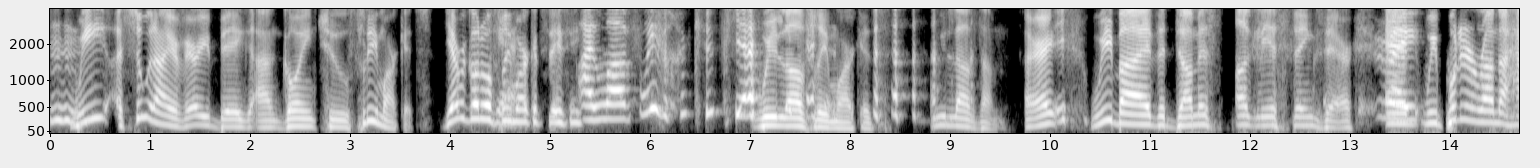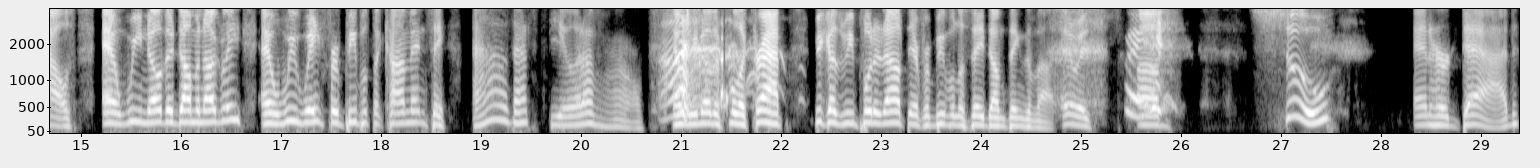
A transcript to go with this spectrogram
Mhm. We, uh, Sue and I are very big on going to flea markets. You ever go to a flea market, Stacy? I love flea markets. Yes. We love flea markets. we love them. All right. We buy the dumbest, ugliest things there and we put it around the house and we know they're dumb and ugly and we wait for people to comment and say, Oh, that's beautiful. And we know they're full of crap because we put it out there for people to say dumb things about. Anyways, Right. um, Sue and her dad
